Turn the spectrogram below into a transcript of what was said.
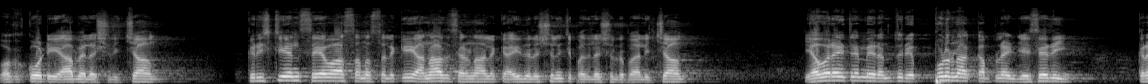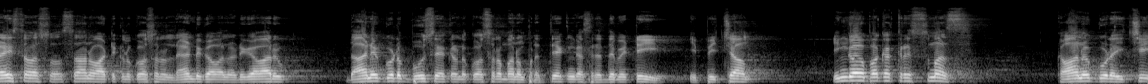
ఒక కోటి యాభై లక్షలు ఇచ్చాం. క్రిస్టియన్ సేవా సంస్థలకి అనాథ శరణాలకి ఐదు లక్షల నుంచి పది లక్షల రూపాయలు ఇచ్చాం. ఎవరైతే మీరందరూ ఎప్పుడు నాకు కంప్లైంట్ చేసేది క్రైస్తవ స్వస్థాన వాటికల కోసం ల్యాండ్ కావాలని అడిగేవారు. దానికి కూడా భూసేకరణ కోసం మనం ప్రత్యేకంగా శ్రద్ధ పెట్టి ఇప్పించాం. ఇంకో పక్క క్రిస్మస్ కానుక కూడా ఇచ్చి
